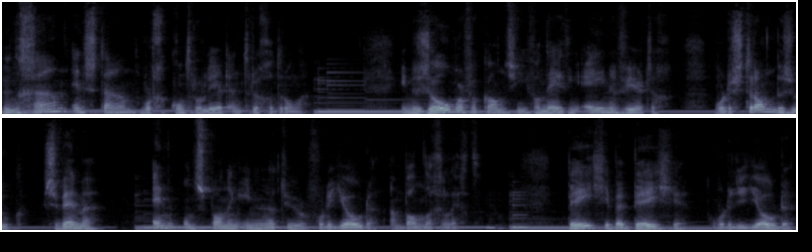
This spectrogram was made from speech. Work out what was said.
Hun gaan en staan wordt gecontroleerd en teruggedrongen. In de zomervakantie van 1941 worden strandbezoek, zwemmen en ontspanning in de natuur voor de Joden aan banden gelegd. Beetje bij beetje worden de Joden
